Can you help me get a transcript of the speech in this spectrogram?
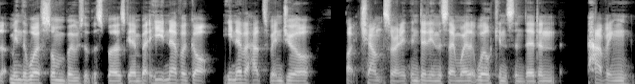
I mean there were some boos at the Spurs game, but he never got he never had to endure like chance or anything, did he? In the same way that Wilkinson did, and having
